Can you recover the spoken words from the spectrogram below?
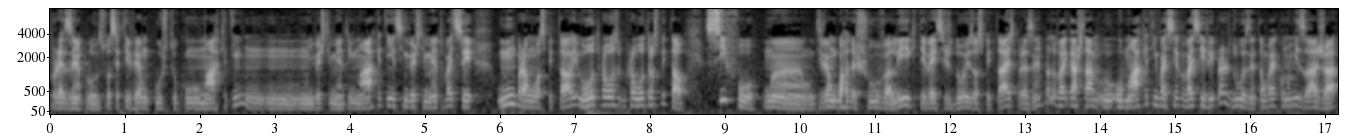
por exemplo, se você tiver um custo com marketing, um, um investimento em marketing, esse investimento vai ser um para um hospital e o outro para outro hospital. Se for uma, tiver um guarda-chuva ali que tiver esses dois hospitais, por exemplo, ela vai gastar o, o marketing vai ser vai servir para as duas, então vai economizar já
